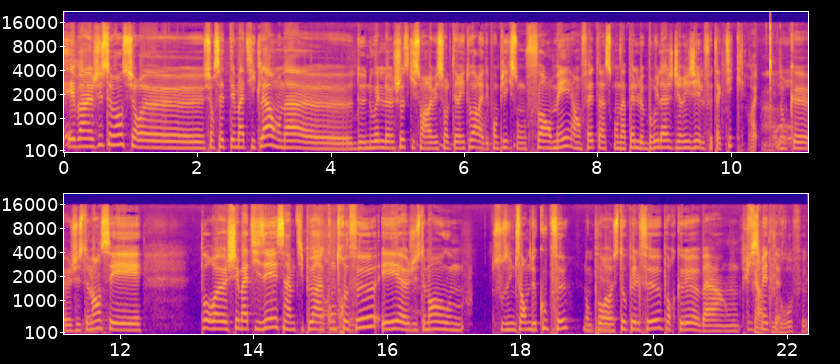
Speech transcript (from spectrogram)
eh ben justement sur euh, sur cette thématique-là, on a euh, de nouvelles choses qui sont arrivées sur le territoire et des pompiers qui sont formés en fait à ce qu'on appelle le brûlage dirigé et le feu tactique. Ouais. Donc euh, justement, c'est pour euh, schématiser, c'est un petit peu un contre-feu et euh, justement sous une forme de coupe-feu. Donc pour euh, stopper le feu, pour que bah, on puisse Faire un mettre. plus gros feu.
